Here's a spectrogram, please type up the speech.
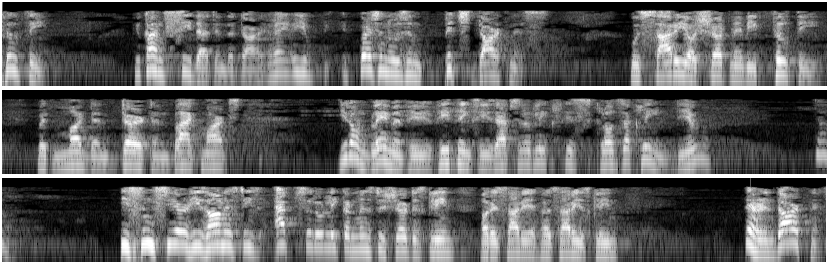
filthy. You can't see that in the dark. I mean, you, a person who's in pitch darkness, whose sari or shirt may be filthy with mud and dirt and black marks, you don't blame him if he, if he thinks he's absolutely, his clothes are clean, do you? No. He's sincere, he's honest, he's absolutely convinced his shirt is clean or his sari, her sari is clean. They're in darkness.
